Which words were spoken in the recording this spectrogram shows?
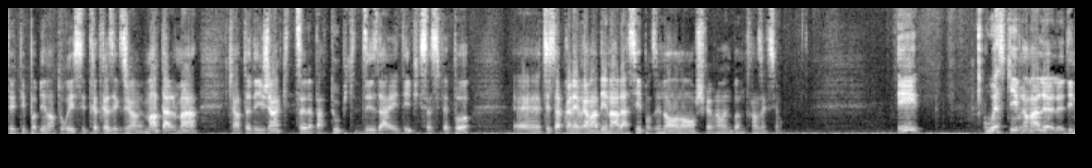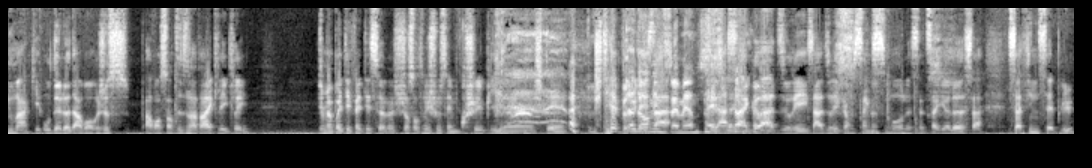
t'es t'es pas bien entouré, c'est très très exigeant. Mentalement, quand tu as des gens qui te tirent de partout, puis qui te disent d'arrêter, puis que ça se fait pas, euh, tu sais, ça prenait vraiment des nerfs d'acier pour dire non, non, je fais vraiment une bonne transaction. Et où est-ce qu'il est vraiment le, le dénouement, qui est au-delà d'avoir juste avoir sorti du notaire avec les clés? J'ai même pas été fêter ça, là. Je suis juste sorti mes choses, c'est me coucher, puis euh, j'étais j'étais brûlé. dormi ça- une semaine. Hey, la saga a duré, ça a duré comme 5-6 mois, là, cette saga-là. Ça, ça finissait plus.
